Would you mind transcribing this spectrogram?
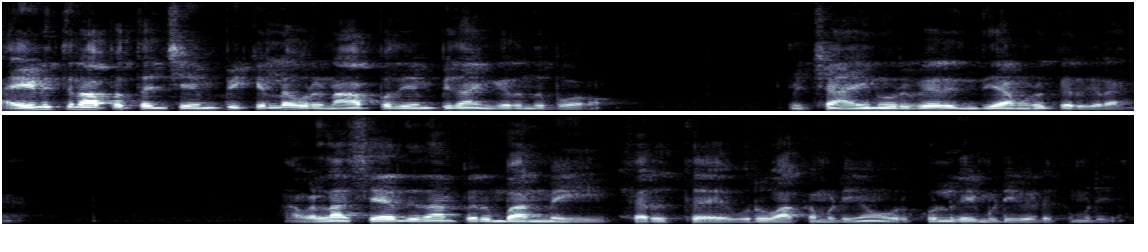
ஐநூற்றி நாற்பத்தஞ்சு எம்பிக்களில் ஒரு நாற்பது எம்பி தான் இங்கேருந்து போகிறோம் மிச்சம் ஐநூறு பேர் இந்தியா முழுக்க இருக்கிறாங்க. அவெல்லாம் சேர்ந்து தான் பெரும்பான்மை கருத்தை உருவாக்க முடியும் ஒரு கொள்கை முடிவு எடுக்க முடியும்.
